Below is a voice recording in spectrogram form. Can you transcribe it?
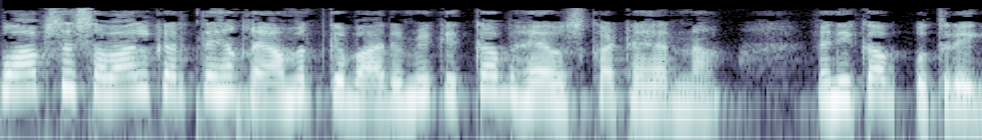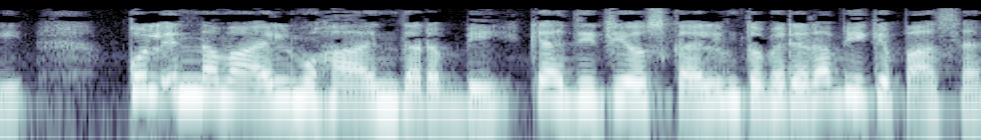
وہ آپ سے سوال کرتے ہیں قیامت کے بارے میں کہ کب ہے اس کا ٹہرنا یعنی کب اترے گی کل انما علم ہا ان ربی کہہ دیجیے اس کا علم تو میرے ربی کے پاس ہے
